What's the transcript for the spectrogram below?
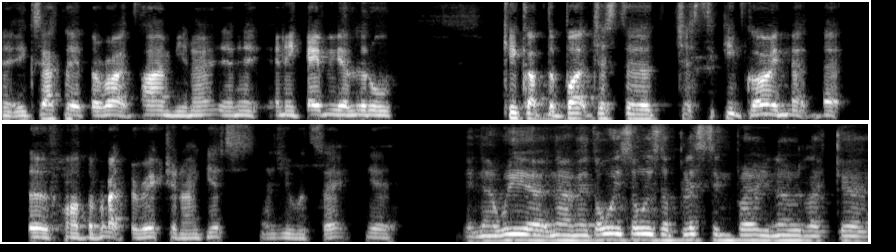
exactly at the right time, you know, and it and it gave me a little kick up the butt just to just to keep going that that the well, the right direction, I guess, as you would say. Yeah. You know, we uh, no, man, it's always always a blessing, bro. You know, like uh,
